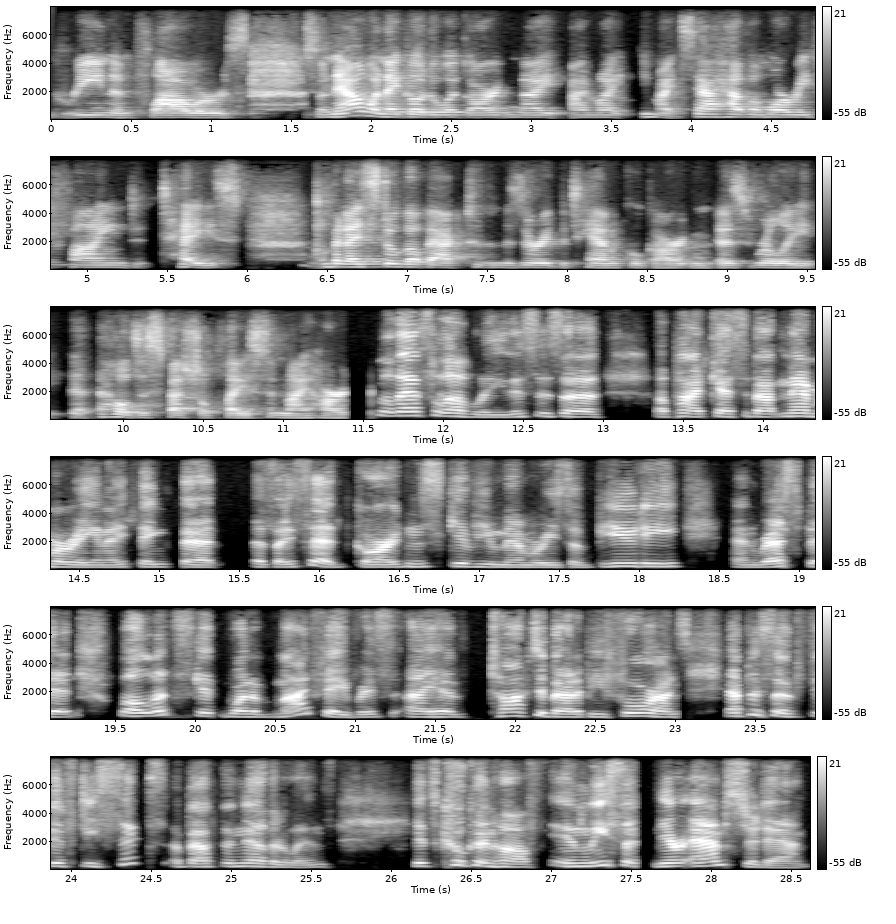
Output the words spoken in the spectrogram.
green and flowers. So now when I go to a garden, I, I might, you might say I have a more refined taste, but I still go back to the Missouri Botanical Garden as really, holds a special place in my heart. Well, that's lovely. This is a, a podcast about memory. And I think that, as I said, gardens give you memories of beauty and respite. Well, let's get one of my favorites. I have talked about it before on episode 56 about the Netherlands. It's Keukenhof in Lisse near Amsterdam.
